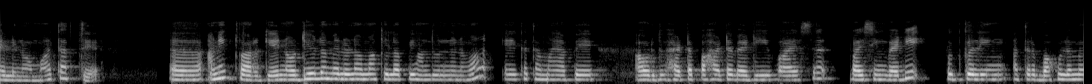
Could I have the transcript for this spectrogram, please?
මෙලනෝමා තත්ත්වය. අනිත් වර්ගය nodular melanoma කියලා අපි හඳුන්වනවා. ඒක තමයි අපේ අවුරුදු 65ට වැඩි වයස වයසින් වැඩි පුද්ගලයන් අතර බහුලම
